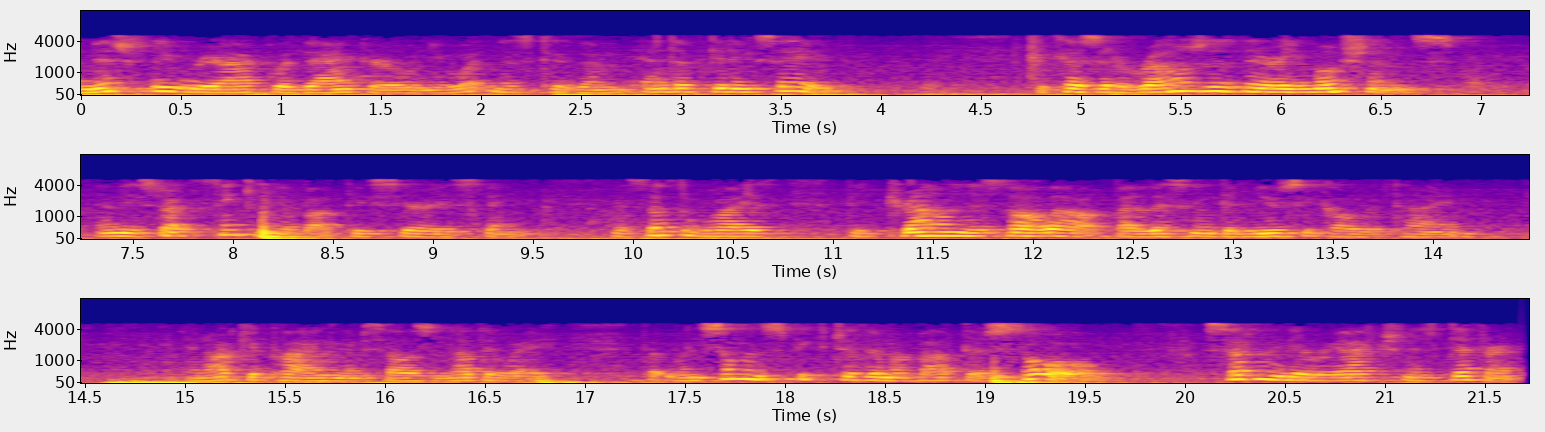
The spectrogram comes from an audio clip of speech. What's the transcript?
initially react with anger when you witness to them end up getting saved because it arouses their emotions and they start thinking about these serious things. Because otherwise, they drown this all out by listening to music all the time and occupying themselves another way. But when someone speaks to them about their soul, suddenly their reaction is different,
